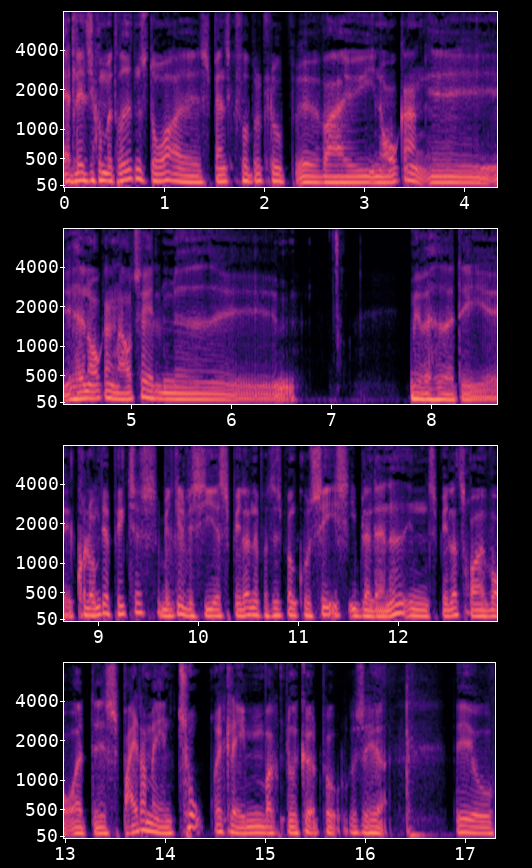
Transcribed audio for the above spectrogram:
Atletico Madrid, den store øh, spanske fodboldklub, øh, var jo i en årgang, øh, havde en årgang en aftale med, øh, med, hvad hedder det, øh, Columbia Pictures, hvilket vil sige, at spillerne på et tidspunkt kunne ses i blandt andet en spillertrøje, hvor at øh, Spider-Man 2-reklamen var blevet kørt på. Du kan se her. Det er jo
